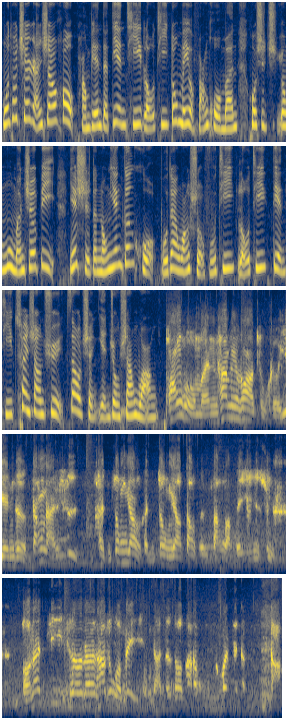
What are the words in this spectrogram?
摩托车燃烧后，旁边的电梯、楼梯都没有防火门，或是只用木门遮蔽，也使得浓烟跟火不断往手扶梯、楼梯、电梯窜上去，造成严重伤亡。防火门它没有办法阻隔烟热，当然是很重要、很重要造成伤亡的因素。哦，那机车呢？它如果被引燃的时候，它的火会变得很大。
